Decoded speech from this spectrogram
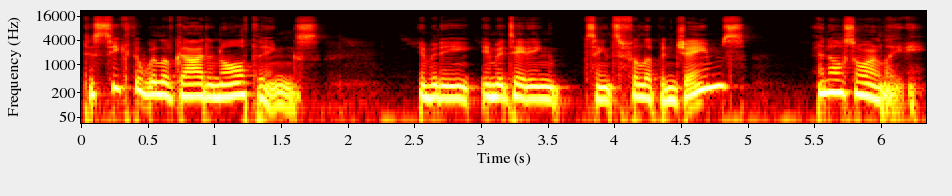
to seek the will of God in all things, imitating, Saints Philip and James, and also Our Lady.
